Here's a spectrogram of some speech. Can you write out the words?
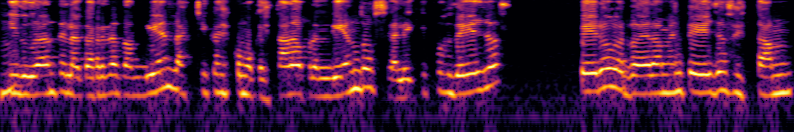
y durante la carrera también. Las chicas es como que están aprendiendo, o sea, el equipo es de ellas, pero verdaderamente ellas están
